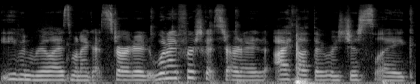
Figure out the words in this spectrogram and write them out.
even realize when I got started. When I first got started, I thought there was just like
